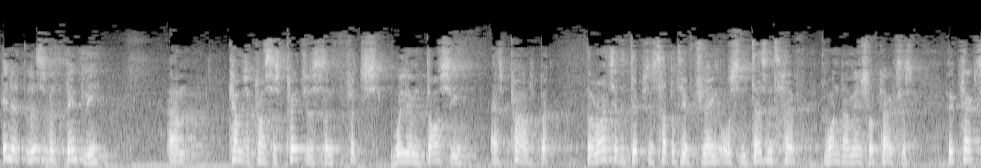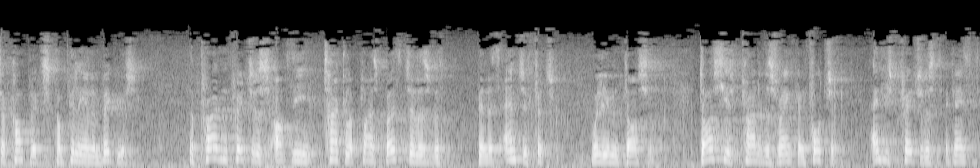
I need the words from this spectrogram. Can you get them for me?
In it, Elizabeth Bennet um, comes across as prejudiced and Fitzwilliam Darcy as proud, but the writer, the depth and subtlety of Jane Austen doesn't have one dimensional characters. Her characters are complex, compelling, and ambiguous. The pride and prejudice of the title applies both to Elizabeth Bennet and to Fitzwilliam Darcy. Darcy is proud of his rank and fortune, and he's prejudiced against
